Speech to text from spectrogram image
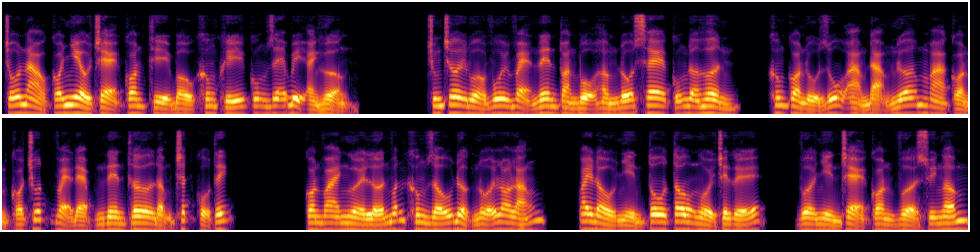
Chỗ nào có nhiều trẻ con thì bầu không khí cũng dễ bị ảnh hưởng. Chúng chơi đùa vui vẻ nên toàn bộ hầm đỗ xe cũng đỡ hơn không còn đủ rũ ảm đạm nữa mà còn có chút vẻ đẹp nên thơ đậm chất cổ tích. Còn vài người lớn vẫn không giấu được nỗi lo lắng, quay đầu nhìn tô tô ngồi trên ghế, vừa nhìn trẻ con vừa suy ngẫm.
